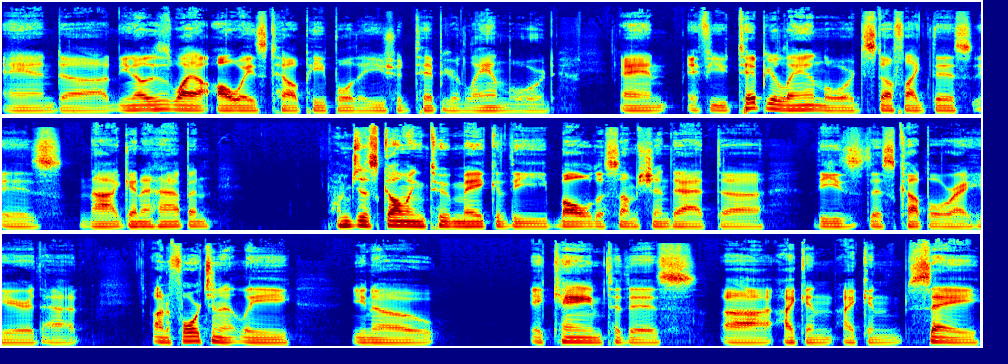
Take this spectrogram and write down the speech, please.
And, uh, you know, this is why I always tell people that you should tip your landlord. And if you tip your landlord, stuff like this is not going to happen. I'm just going to make the bold assumption that uh, these this couple right here that unfortunately, you know, it came to this. Uh, I can I can say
